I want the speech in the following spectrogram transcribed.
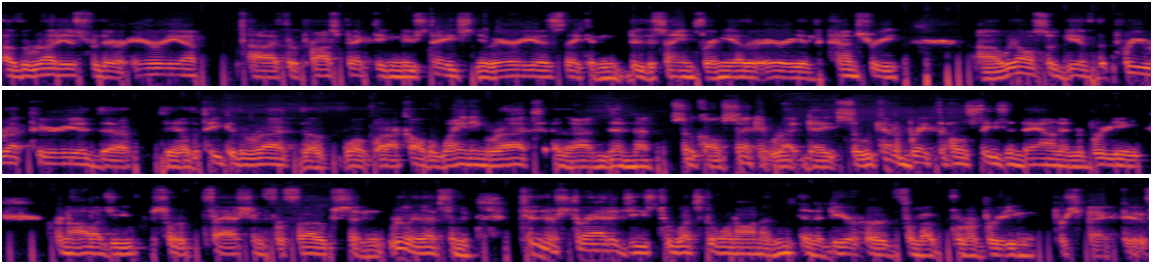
of the rut is for their area. Uh, if they're prospecting new states, new areas, they can do the same for any other area in the country. Uh, we also give the pre-rut period, the you know the peak of the rut, the what, what I call the waning rut, and then the so-called second rut date. So we kind of break the whole season down in a breeding chronology sort of fashion for folks, and really that's some tune their strategies to what's going on in, in the deer herd from a from a breeding perspective.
